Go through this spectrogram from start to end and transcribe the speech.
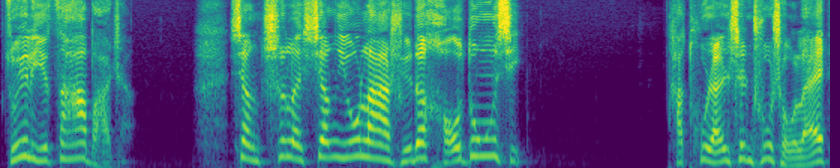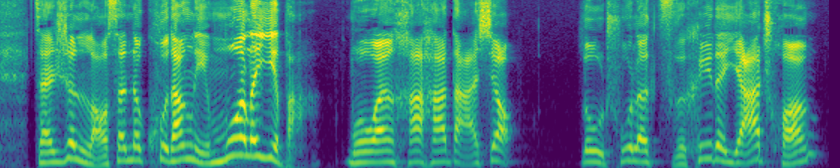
嘴里咂巴着，像吃了香油辣水的好东西。他突然伸出手来，在任老三的裤裆里摸了一把，摸完哈哈大笑，露出了紫黑的牙床。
